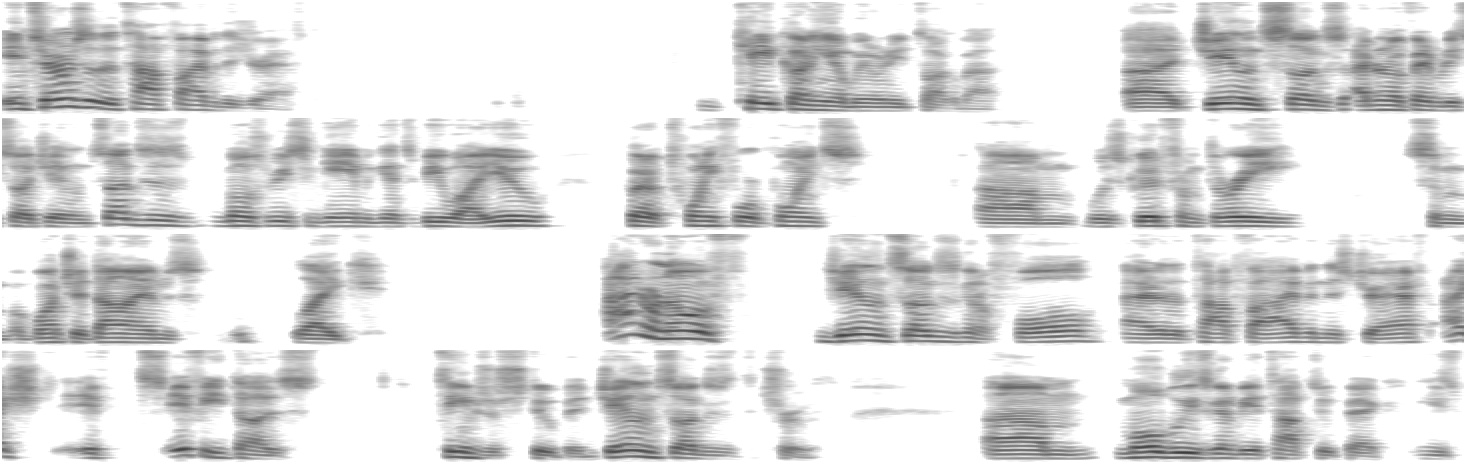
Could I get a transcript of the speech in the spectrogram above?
in terms of the top five of the draft, Cade Cunningham, we don't need to talk about. Uh, Jalen Suggs, I don't know if anybody saw Jalen Suggs' most recent game against BYU, put up 24 points, um, was good from three, some a bunch of dimes. Like, I don't know if Jalen Suggs is going to fall out of the top five in this draft. I sh- if if he does, teams are stupid. Jalen Suggs is the truth. Um, Mobley's going to be a top two pick. He's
